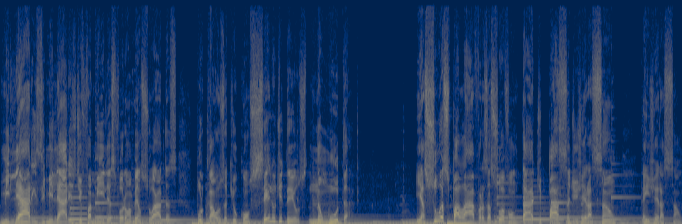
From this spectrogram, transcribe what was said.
milhares e milhares de famílias foram abençoadas por causa que o conselho de Deus não muda. E as suas palavras, a sua vontade passa de geração em geração.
